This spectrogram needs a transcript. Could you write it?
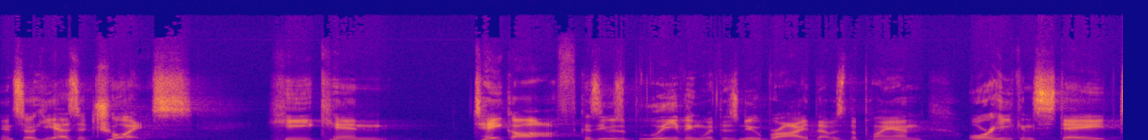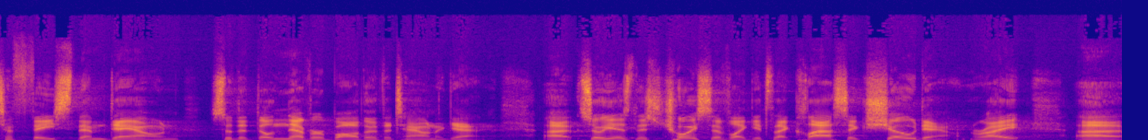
And so he has a choice. He can take off because he was leaving with his new bride, that was the plan, or he can stay to face them down so that they'll never bother the town again. Uh, so he has this choice of like, it's that classic showdown, right? Uh,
